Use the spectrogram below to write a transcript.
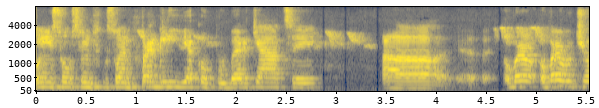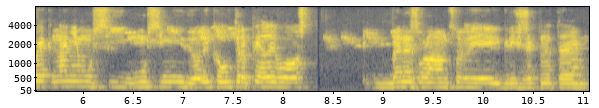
oni jsou svým způsobem prdlí jako pubertáci A opravdu člověk na ně musí, musí mít velikou trpělivost, Venezueláncovi, když řeknete,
